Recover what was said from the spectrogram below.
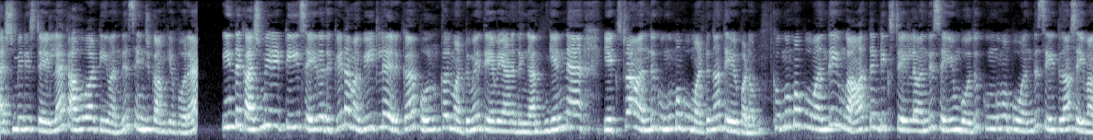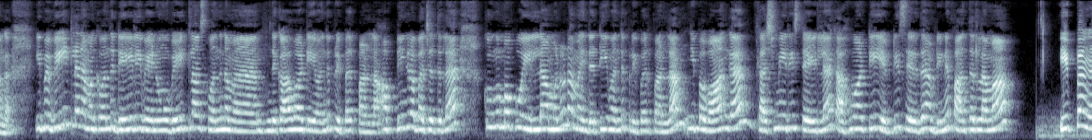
காஷ்மீரி ஸ்டைல்ல கஹுவா டீ வந்து செஞ்சு காமிக்க போறேன். இந்த காஷ்மீரி டீ செய்யறதுக்கு நம்ம வீட்டில் இருக்க பொருட்கள் மட்டுமே தேவையானதுங்க. என்ன எக்ஸ்ட்ரா வந்து குங்குமப்பூ மட்டும்தான் தேவைப்படும். குங்குமப்பூ வந்து இவங்க ஆத்தென்டிக் ஸ்டைலில் வந்து செய்யும் போது குங்குமப்பூ வந்து சேர்த்து தான் செய்வாங்க. இப்போ வீட்டில் நமக்கு வந்து டெய்லி வேணும் வெயிட் லாஸ்க்கு வந்து நம்ம இந்த காவா டீயை வந்து ப்ரிப்பேர் பண்ணலாம். அப்படிங்கிற பட்சத்தில் குங்குமப்பூ இல்லாமலும் நம்ம இந்த டீ வந்து ப்ரிப்பேர் பண்ணலாம். இப்போ வாங்க காஷ்மீரி ஸ்டைலில் கஹ்வா டீ எப்படி செய்யுது அப்படின்னு பார்த்துடலாமா இப்போங்க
